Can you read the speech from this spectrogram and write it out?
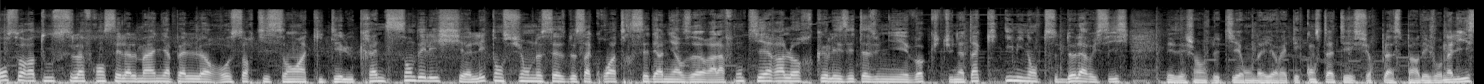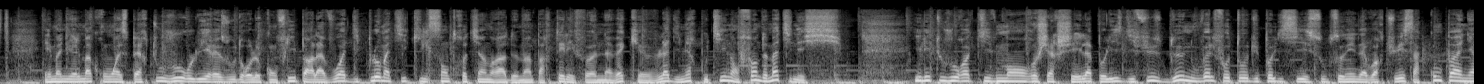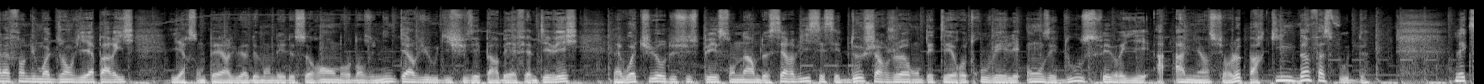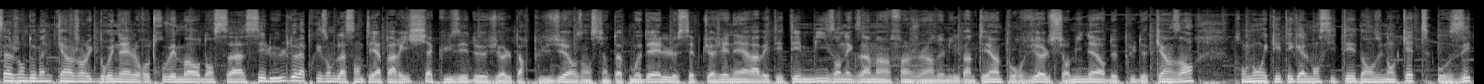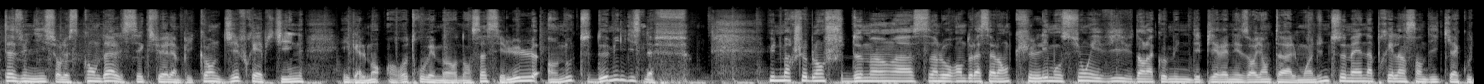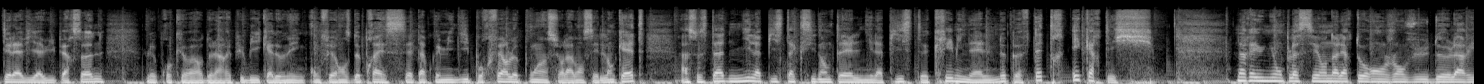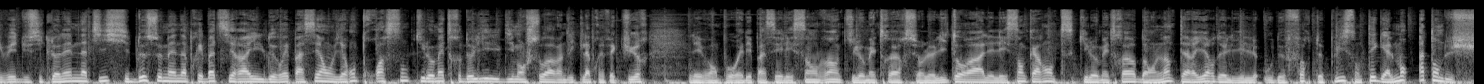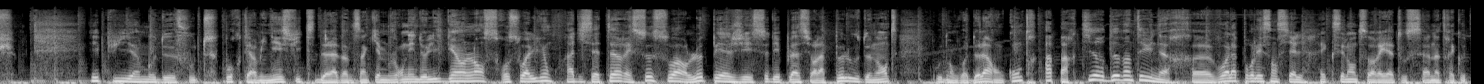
Bonsoir à tous. La France et l'Allemagne appellent leurs ressortissants à quitter l'Ukraine sans délai. Les tensions ne cessent de s'accroître ces dernières heures à la frontière alors que les États-Unis évoquent une attaque imminente de la Russie. Les échanges de tirs ont d'ailleurs été constatés sur place par des journalistes. Emmanuel Macron espère toujours lui résoudre le conflit par la voie diplomatique. Il s'entretiendra demain par téléphone avec Vladimir Poutine en fin de matinée. Il est toujours activement recherché. La police diffuse deux nouvelles photos du policier soupçonné d'avoir tué sa compagne à la fin du mois de janvier à Paris. Hier, son père lui a demandé de se rendre dans une interview diffusée par BFM TV. La voiture du suspect, son arme de service et ses deux chargeurs ont été retrouvés les 11 et 12 février à Amiens sur le parking d'un fast-food. L'ex-agent de mannequin Jean-Luc Brunel, retrouvé mort dans sa cellule de la prison de la santé à Paris, accusé de viol par plusieurs anciens top modèles, le septuagénaire avait été mis en examen fin juin 2021 pour viol sur mineur de plus de 15 ans. Son nom était également cité dans une enquête aux États-Unis sur le scandale sexuel impliquant Jeffrey Epstein, également retrouvé mort dans sa cellule en août 2019. Une marche blanche demain à Saint-Laurent de la Salanque. L'émotion est vive dans la commune des Pyrénées-Orientales, moins d'une semaine après l'incendie qui a coûté la vie à huit personnes. Le procureur de la République a donné une conférence de presse cet après-midi pour faire le point sur l'avancée de l'enquête. À ce stade, ni la piste accidentelle ni la piste criminelle ne peuvent être écartées. La Réunion placée en alerte orange en vue de l'arrivée du cyclone Mnati. Deux semaines après Batsira, il devrait passer à environ 300 km de l'île dimanche soir, indique la préfecture. Les vents pourraient dépasser les 120 km heure sur le littoral et les 140 km heure dans l'intérieur de l'île où de fortes pluies sont également attendues. Et puis un mot de foot pour terminer. Suite de la 25e journée de Ligue 1, Lens reçoit Lyon à 17h et ce soir le PSG se déplace sur la pelouse de Nantes. Coup d'envoi de la rencontre à partir de 21h. Euh, voilà pour l'essentiel. Excellente soirée à tous. À notre écoute.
